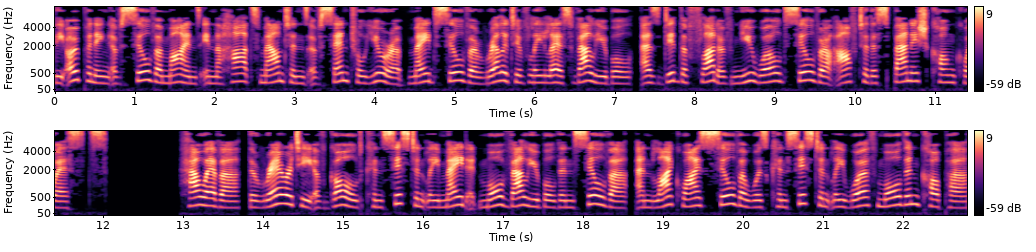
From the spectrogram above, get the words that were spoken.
the opening of silver mines in the Harz Mountains of Central Europe made silver relatively less valuable, as did the flood of New World silver after the Spanish conquests. However, the rarity of gold consistently made it more valuable than silver, and likewise silver was consistently worth more than copper.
